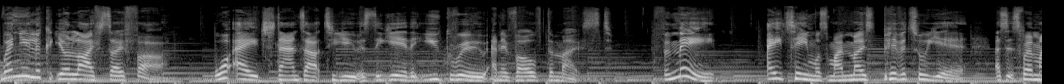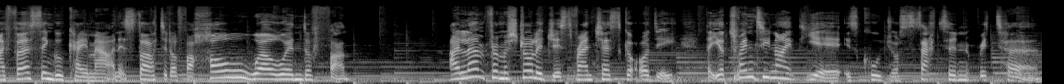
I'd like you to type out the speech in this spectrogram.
When you look at your life so far, what age stands out to you as the year that you grew and evolved the most? For me, 18 was my most pivotal year, as it's when my first single came out and it started off a whole whirlwind of fun. I learnt from astrologist Francesca Oddie that your 29th year is called your Saturn return,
